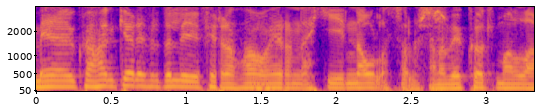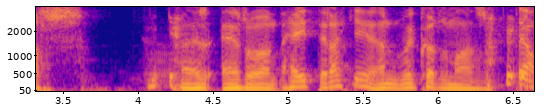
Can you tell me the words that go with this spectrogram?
með hvað hann gerði fyrir þetta liði fyrra þá er hann ekki nálat Þannig sjálfs að við köllum hann Lars. Eins eins og hann heitir ekki, en við köllum hann það. Já,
